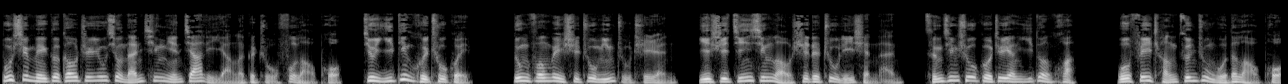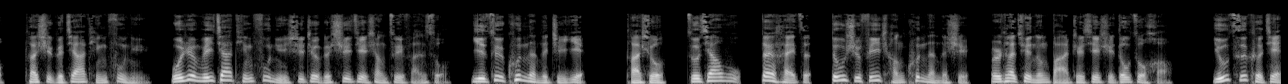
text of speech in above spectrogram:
不是每个高知优秀男青年家里养了个主妇老婆就一定会出轨。东方卫视著名主持人，也是金星老师的助理沈楠曾经说过这样一段话：“我非常尊重我的老婆，她是个家庭妇女。我认为家庭妇女是这个世界上最繁琐也最困难的职业。”他说：“做家务、带孩子都是非常困难的事，而她却能把这些事都做好。”由此可见，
